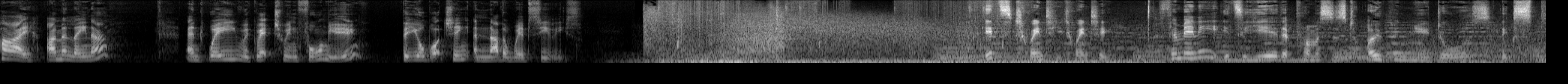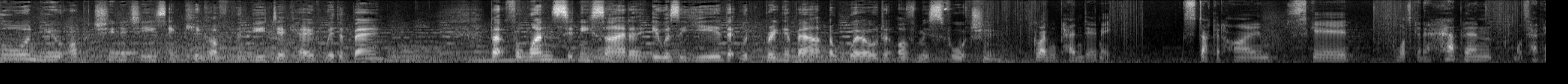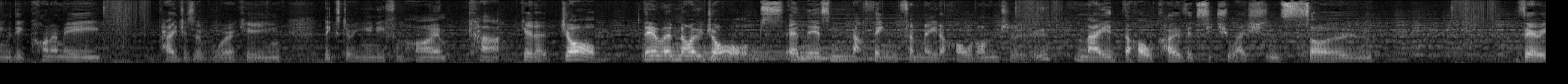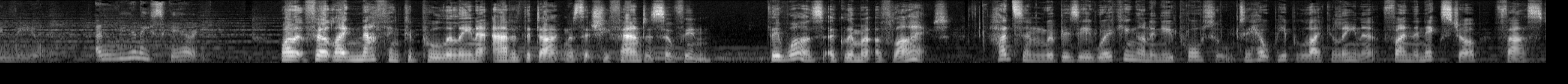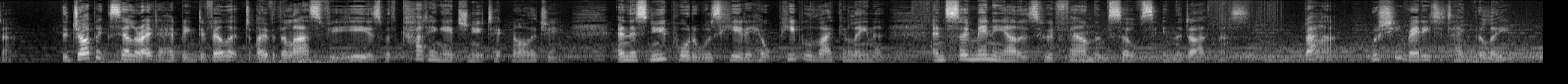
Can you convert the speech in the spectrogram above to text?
Hi, I'm Alina, and we regret to inform you that you're watching another web series. It's 2020. For many, it's a year that promises to open new doors, explore new opportunities, and kick off the new decade with a bang. But for one Sydney sider, it was a year that would bring about a world of misfortune. Global pandemic, stuck at home, scared, what's going to happen, what's happening with the economy, Paige isn't working, Nick's doing uni from home, can't get a job. There are no jobs and there's nothing for me to hold on to. Made the whole COVID situation so very real and really scary. While it felt like nothing could pull Alina out of the darkness that she found herself in, there was a glimmer of light. Hudson were busy working on a new portal to help people like Alina find the next job faster. The Job Accelerator had been developed over the last few years with cutting edge new technology, and this new portal was here to help people like Alina and so many others who had found themselves in the darkness. But was she ready to take the leap?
